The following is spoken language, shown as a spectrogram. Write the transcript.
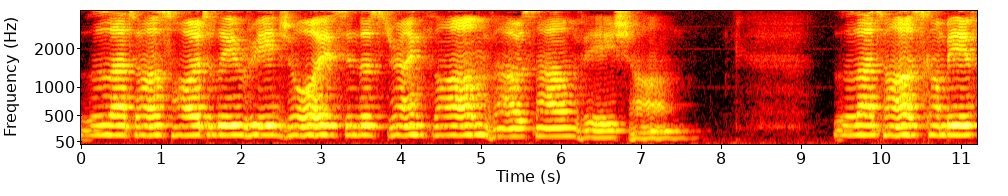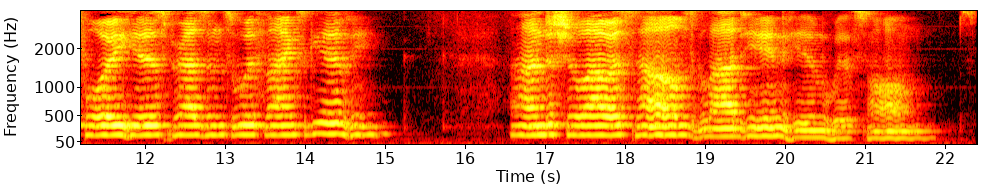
Let us heartily rejoice in the strength of our salvation. Let us come before his presence with thanksgiving and show ourselves glad in him with songs.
